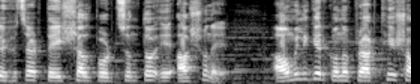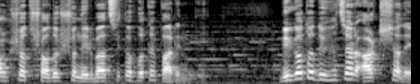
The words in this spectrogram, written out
দুই হাজার তেইশ সাল পর্যন্ত এ আসনে আওয়ামী লীগের কোনো প্রার্থী সংসদ সদস্য নির্বাচিত হতে পারেননি। বিগত দুই হাজার আট সালে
